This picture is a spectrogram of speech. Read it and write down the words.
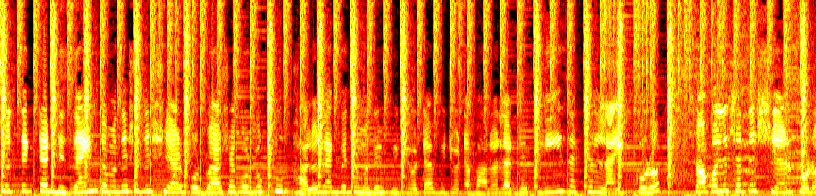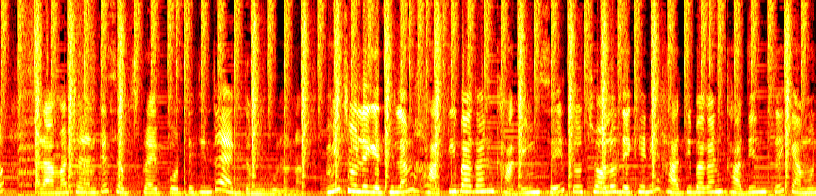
প্রত্যেকটা ডিজাইন তোমাদের সাথে শেয়ার করব। আশা করব খুব ভালো লাগবে তোমাদের ভিডিওটা। ভিডিওটা ভালো লাগলে প্লিজ একটা লাইক করো, সকলের সাথে শেয়ার করো। আর আমার চ্যানেলকে সাবস্ক্রাইব করতে কিন্তু একদমই ভুলো না। আমি চলে গেছিলাম হাতিবাগান খাদিমসে। তো চলো দেখে নিই হাতিবাগান খাদিমসে কেমন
